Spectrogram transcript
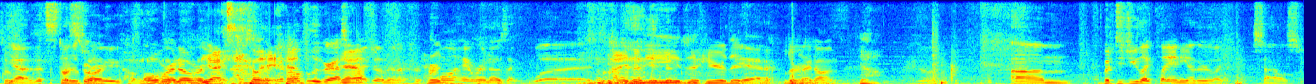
So yeah, that's the story playing. over and over Yeah, again. Exactly. started on bluegrass Yeah. banjo, and then I heard, Heard- clawhammer, and I was like, what? I need to hear this. yeah, learn right it. on. Yeah. Um, but did you like play any other like styles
